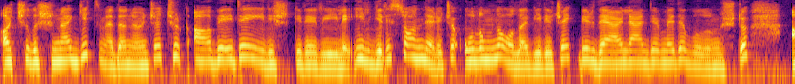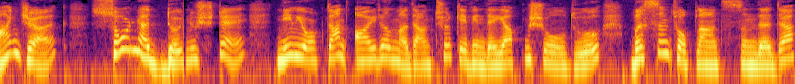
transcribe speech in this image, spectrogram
açılışına gitmeden önce Türk-ABD ilişkileriyle ilgili son derece olumlu olabilecek bir değerlendirmede bulunmuştu. Ancak sonra dönüşte New York'tan ayrılmadan Türk evinde yapmış olduğu basın toplantısında da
